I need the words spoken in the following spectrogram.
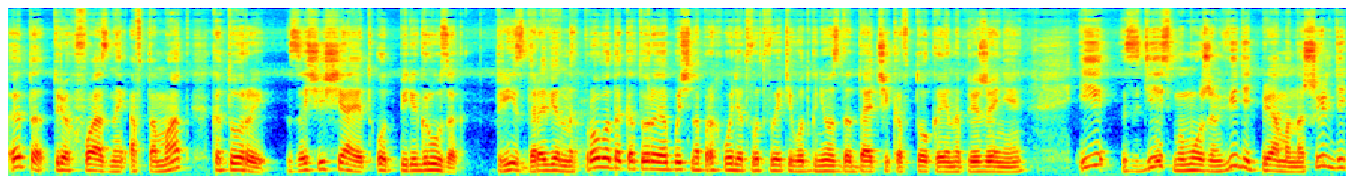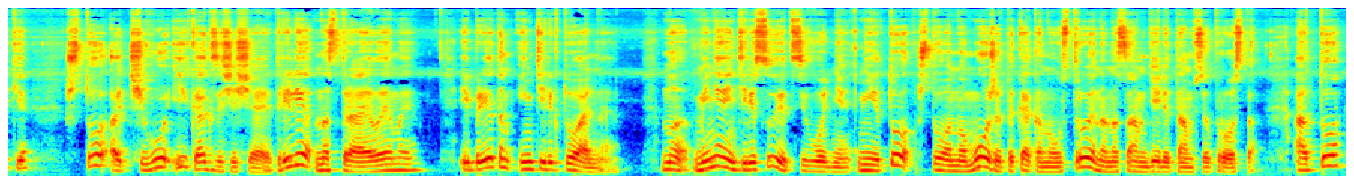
это трехфазный автомат, который защищает от перегрузок три здоровенных провода, которые обычно проходят вот в эти вот гнезда датчиков тока и напряжения. И здесь мы можем видеть прямо на шильдике, что от чего и как защищает. Реле настраиваемое и при этом интеллектуальное. Но меня интересует сегодня не то, что оно может и как оно устроено, на самом деле там все просто, а то,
